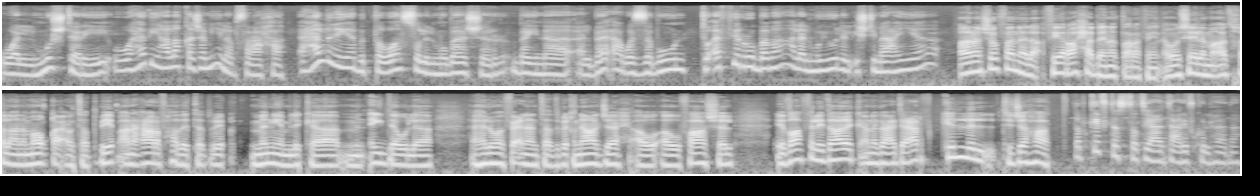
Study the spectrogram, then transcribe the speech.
والمشتري وهذه علاقة جميلة بصراحة. هل غياب التواصل المباشر بين البائع والزبون تؤثر ربما على الميول الاجتماعية؟ أنا أشوف انه لا في راحة بين الطرفين. أول شيء لما أدخل أنا موقع أو تطبيق أنا عارف هذا التطبيق من يملكه من أي دولة هل هو فعلا تطبيق ناجح أو أو فاشل. إضافة لذلك أنا قاعد أعرف كل الاتجاهات. طب كيف تستطيع أن تعرف كل هذا؟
